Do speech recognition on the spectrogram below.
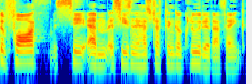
the fourth se- um, season has just been concluded. I think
